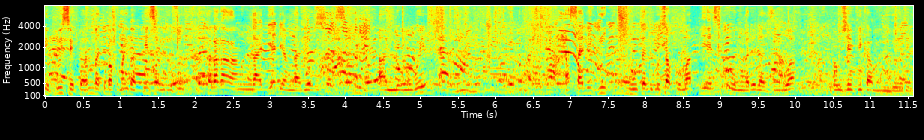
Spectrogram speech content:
epuis epermi bato bakomaki bapesa liboso kala kaka ngadiadi ya ngadios alongwe asali groupe moto ya liboso akoma pièce oyo ngade na zuwa roger vika mumbere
